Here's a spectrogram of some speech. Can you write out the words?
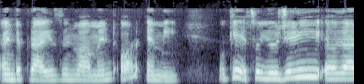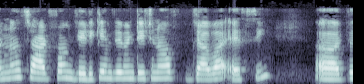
enterprise environment or ME. Okay, so usually uh, learners start from JDK implementation of Java SE uh, to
